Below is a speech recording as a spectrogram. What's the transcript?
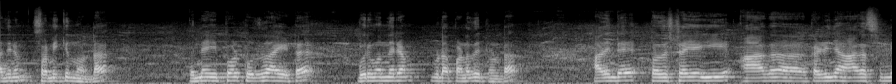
അതിനും ശ്രമിക്കുന്നുണ്ട്. പിന്നെ ഇപ്പോൾ പുതുതായിട്ട് ഗുരുമന്ദിരം ഇവിടെ പണിതിട്ടുണ്ട്. അതിന്റെ പ്രതിഷ്ഠ ഈ ആഗ കഴിഞ്ഞ ആഗസ്റ്റിൽ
